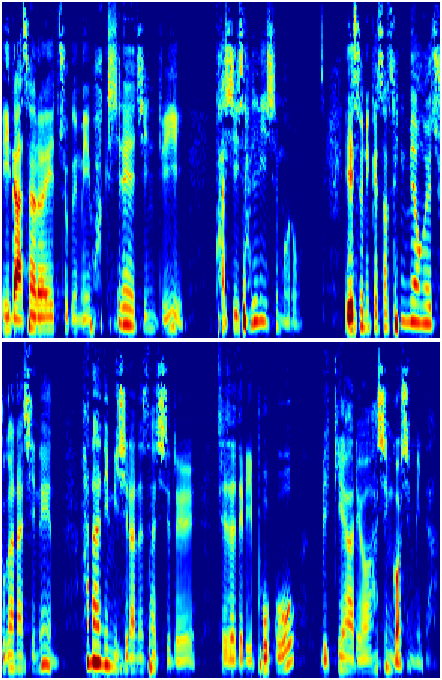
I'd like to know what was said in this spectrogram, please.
이 나사로의 죽음이 확실해진 뒤 다시 살리심으로 예수님께서 생명을 주관하시는 하나님이시라는 사실을 제자들이 보고 믿게 하려 하신 것입니다.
